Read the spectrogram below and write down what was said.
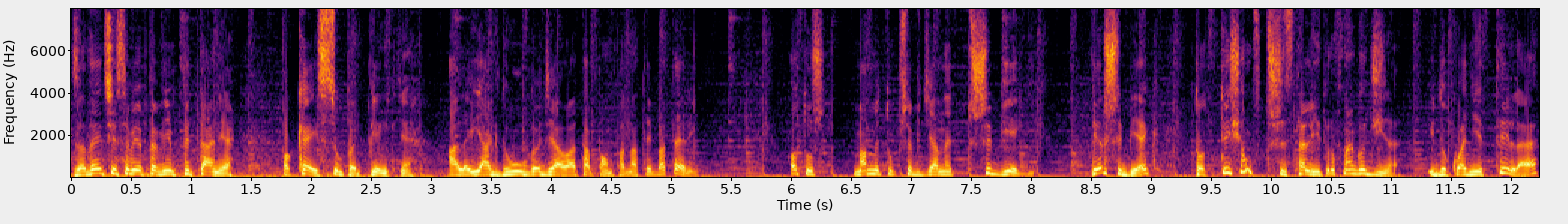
Zadajecie sobie pewnie pytanie, ok, super, pięknie, ale jak długo działa ta pompa na tej baterii? Otóż mamy tu przewidziane trzy biegi. Pierwszy bieg to 1300 litrów na godzinę i dokładnie tyle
